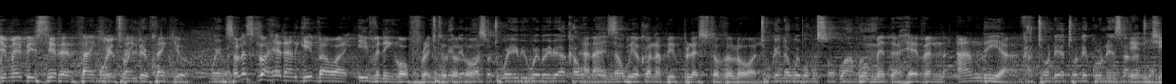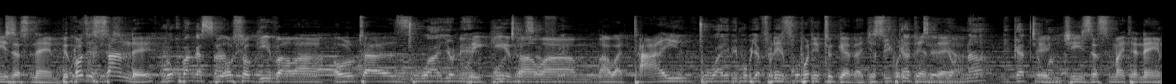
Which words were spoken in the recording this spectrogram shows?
Engalo ez'amanyi omutendereze You may be seated. Thank you. Thank you. Thank you. So let's go ahead and give our evening offering to the Lord. maaso tuweeyo ebiweebwa And I know we are going to be blessed of the Lord tugenda weebwa omuso who made the heaven and the earth katonda yatonda eggulu n'ensana in Jesus' name. Because it's Sunday, we also give our altars, we give our, um, our tithe. Please put it together. Just put it in there. In Jesus' mighty name.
